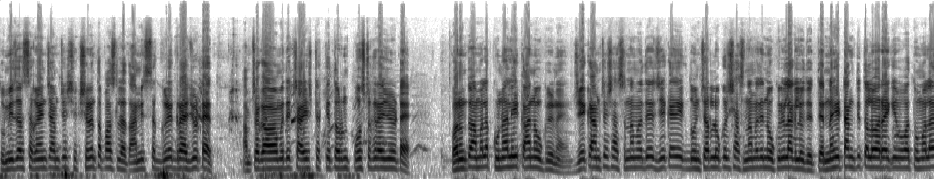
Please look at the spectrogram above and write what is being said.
तुम्ही जर सगळ्यांचे आमचे शिक्षण तपासलं आम्ही सगळे ग्रॅज्युएट आहेत. आमच्या गावामध्ये चाळीस टक्के तरुण पोस्ट ग्रॅज्युएट आहे. परंतु आम्हाला कुणालाही का नोकरी नाही? जे काय आमच्या शासनामध्ये जे काही एक दोन चार लोक शासनामध्ये नोकरी लागले होते त्यांनाही टांगती तलवार आहे की बाबा तुम्हाला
